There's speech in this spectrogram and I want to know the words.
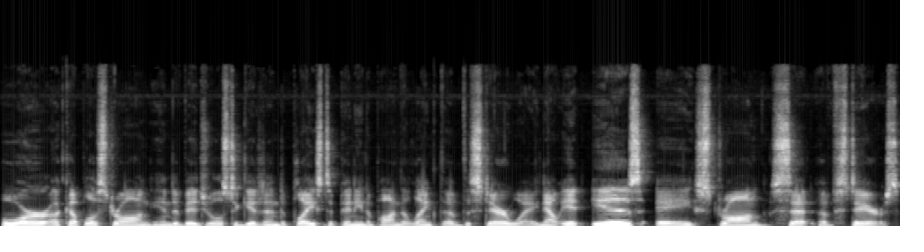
or a couple of strong individuals to get it into place depending upon the length of the stairway. Now, it is a strong set of stairs.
